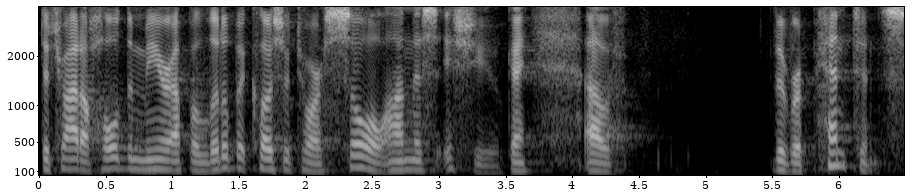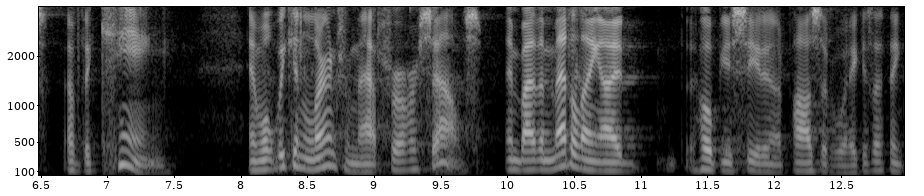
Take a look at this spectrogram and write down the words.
to try to hold the mirror up a little bit closer to our soul on this issue, okay, of the repentance of the king and what we can learn from that for ourselves. And by the meddling, I hope you see it in a positive way because I think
